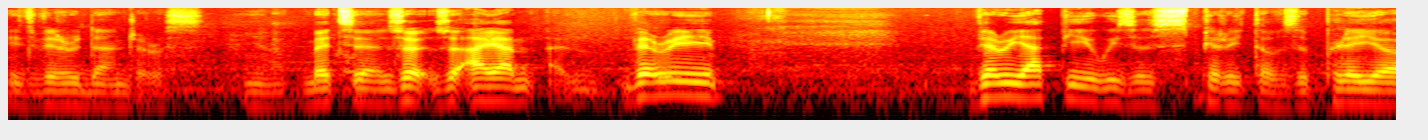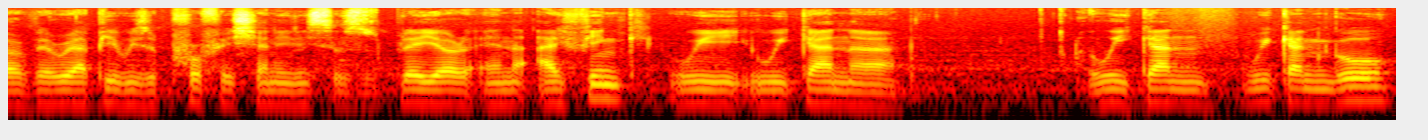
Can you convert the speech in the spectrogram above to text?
it's very dangerous, you know. But uh, the, the, I am very very happy with the spirit of the player, very happy with the professionalism of the player, and I think we we can uh, we can we can go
